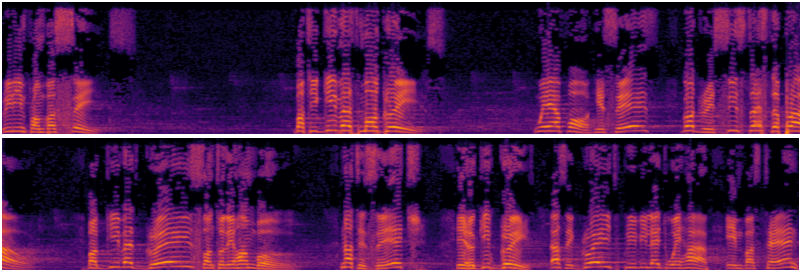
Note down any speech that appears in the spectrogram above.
reading from verse 6. But he giveth more grace. Wherefore, he says, God resisteth the proud, but giveth grace unto the humble. Not is it? He'll give grace. That's a great privilege we have. In verse 10,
